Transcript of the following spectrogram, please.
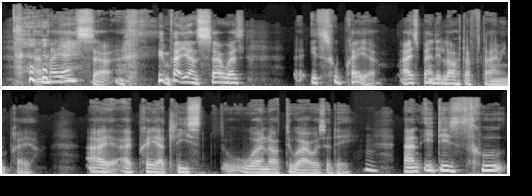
and my answer, my answer was, it's through prayer. I spend a lot of time in prayer. I, I pray at least one or two hours a day. Mm. And it is through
